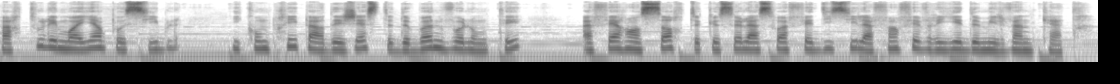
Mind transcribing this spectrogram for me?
par tous les moyens possibles, y compris par des gestes de bonne volonté, à faire en sorte que cela soit fait d'ici la fin février 2024.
